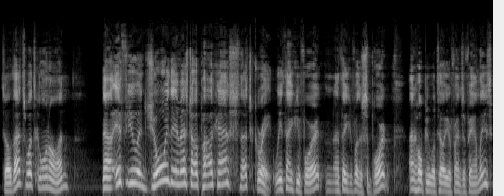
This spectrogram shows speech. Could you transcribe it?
So that's what's going on. Now, if you enjoy the Invest Talk podcast, that's great. We thank you for it, and I thank you for the support. I hope you will tell your friends and families.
